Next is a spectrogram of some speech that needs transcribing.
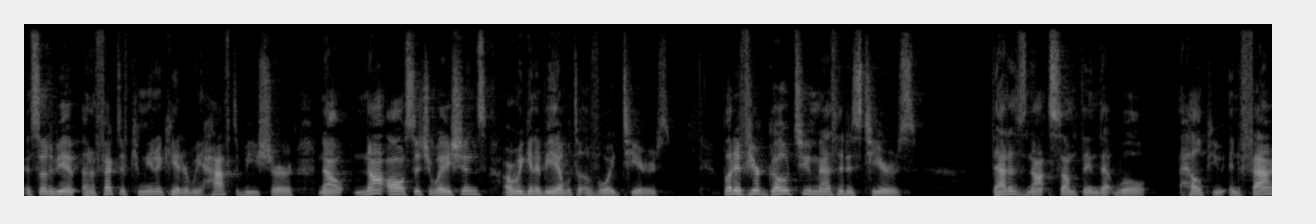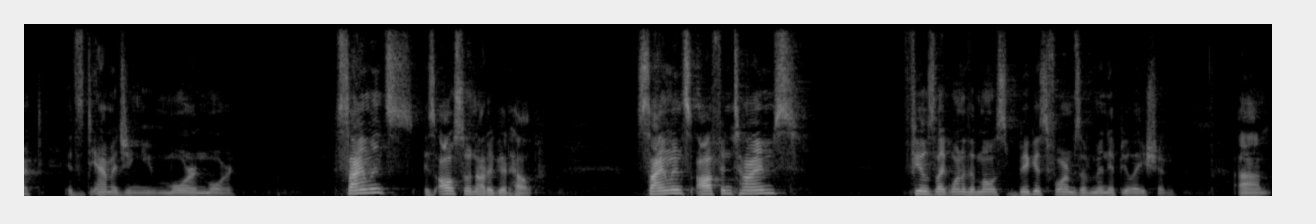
And so, to be an effective communicator, we have to be sure. Now, not all situations are we going to be able to avoid tears. But if your go to method is tears, that is not something that will help you. In fact, it's damaging you more and more. Silence is also not a good help. Silence oftentimes feels like one of the most biggest forms of manipulation. Um,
